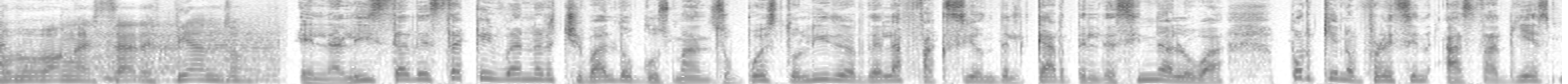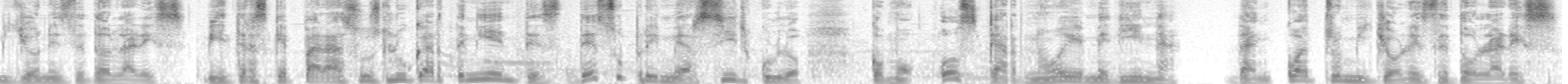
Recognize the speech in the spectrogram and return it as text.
¿Cómo van a estar espiando? En la lista destaca Iván Archibaldo Guzmán, supuesto líder de la facción del cártel de Sinaloa, por quien ofrecen hasta 10 millones de dólares. Mientras que para sus lugartenientes de su primer círculo, como Oscar Noé Medina, dan 4 millones de dólares.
